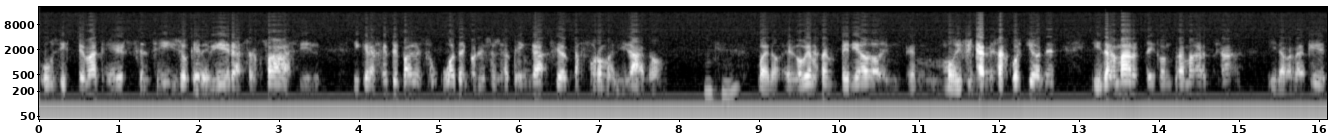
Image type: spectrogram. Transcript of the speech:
un sistema que es sencillo, que debiera ser fácil y que la gente pague su cuota y con eso ya tenga cierta formalidad, ¿no? Bueno, el gobierno está empeñado en, en, modificar esas cuestiones y da marcha y contramarcha y la verdad que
